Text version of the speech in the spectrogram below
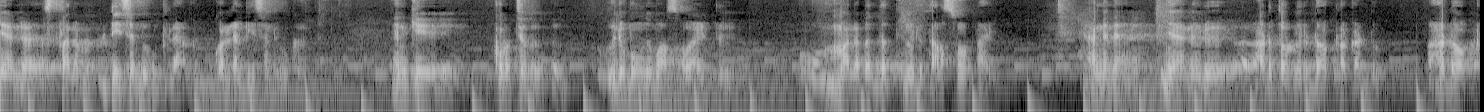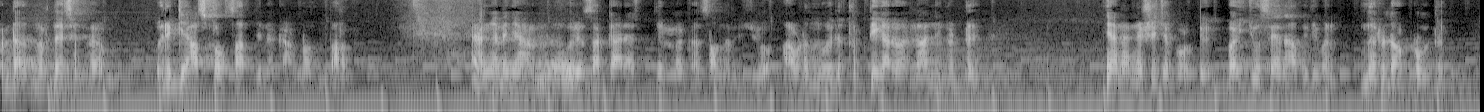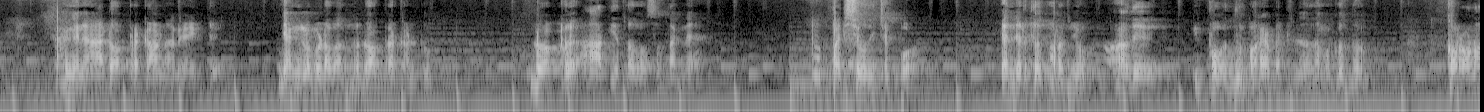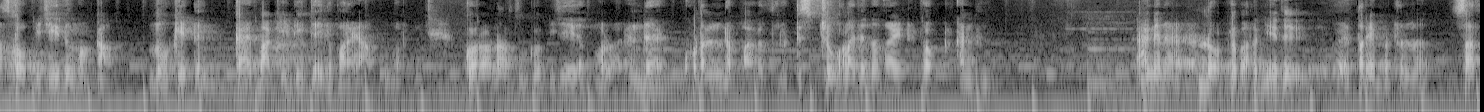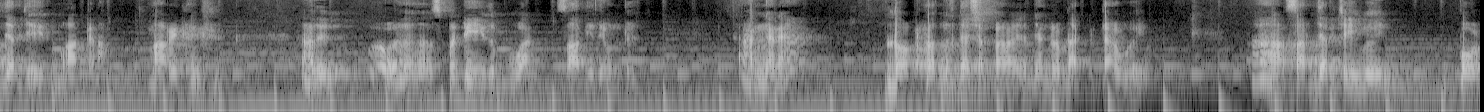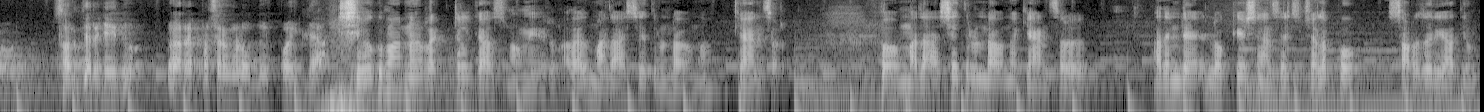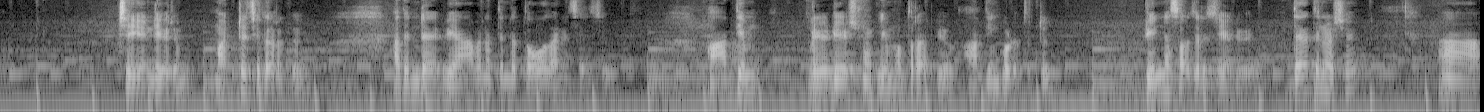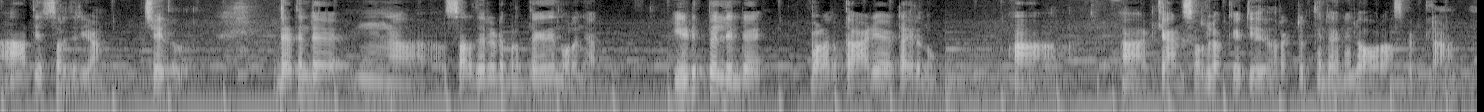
എന്റെ സ്ഥലം ഡീസന്റ് ബുക്കിലാണ് കൊല്ലം ഡീസന്റ് ബുക്ക്. എനിക്ക് കുറച്ച് ഒരു മൂന്ന് മാസമായിട്ട് മലബന്ധത്തിനൊരു തടസ്സമുണ്ടായി. അങ്ങനെ ഞാനൊരു അടുത്തുള്ളൊരു ഡോക്ടറെ കണ്ടു. ആ ഡോക്ടറിന്റെ നിർദ്ദേശപ്രകാരം ഒരു ഗ്യാസ്ട്രോ സർജനെ കാണണമെന്ന് പറഞ്ഞു. അങ്ങനെ ഞാൻ ഒരു സർക്കാർ ആശുപത്രികളിലൊക്കെ സന്ദർശിച്ചു. അവിടെ നിന്ന് ഒരു തൃപ്തികരമല്ലാഞ്ഞ് കണ്ട് ഞാൻ അന്വേഷിച്ചപ്പോൾ ബൈജു സേനാപതിവൻ എന്നൊരു ഡോക്ടറുണ്ട്. അങ്ങനെ ആ ഡോക്ടറെ കാണാനായിട്ട് ഞങ്ങളിവിടെ വന്ന് ഡോക്ടറെ കണ്ടു. ഡോക്ടർ ആദ്യത്തെ ദിവസം തന്നെ പരിശോധിച്ചപ്പോൾ എന്റെ അടുത്ത് പറഞ്ഞു അത് ഇപ്പോൾ ഒന്നും പറയാൻ പറ്റില്ല നമുക്കൊന്ന് കൊറോണോസ്കോപ്പി ചെയ്ത് നോക്കാം. നോക്കിയിട്ട് ബാക്കി ഡീറ്റെയിൽ പറയാം. എന്ന് പറഞ്ഞു കൊറോണോസ്കോപ്പി ചെയ്തപ്പോൾ എന്റെ കുടലിന്റെ ഭാഗത്തൊരു ടിസ്റ്റ് വളരുന്നതായിട്ട് ഡോക്ടർ കണ്ടു. അങ്ങനെ ഡോക്ടർ പറഞ്ഞു ഇത് എത്രയും പെട്ടെന്ന് സർജറി ചെയ്ത് മാറ്റണം മാറിയില്ലെങ്കിൽ അത് സ്പ്രെഡ് ചെയ്ത് പോവാൻ സാധ്യതയുണ്ട്. അങ്ങനെ ഡോക്ടറുടെ നിർദ്ദേശപ്രകാരം ഞങ്ങളിവിടെ അഡ്മിറ്റ് ആവുകയും സർജറി ചെയ്യുകയും ഇപ്പോൾ സർജറി ചെയ്തു വേറെ പ്രശ്നങ്ങളൊന്നും ഇപ്പോൾ ഇല്ല. ശിവകുമാറിന് റെക്ടൽ കാസ്നോമയായിരുന്നു അതായത് മലാശയത്തിലുണ്ടാകുന്ന ക്യാൻസർ. ഇപ്പോൾ മലാശയത്തിലുണ്ടാകുന്ന ക്യാൻസർ അതിന്റെ ലൊക്കേഷൻ അനുസരിച്ച് ചിലപ്പോൾ സർജറി ആദ്യം ചെയ്യേണ്ടി വരും. മറ്റു ചിലർക്ക് അതിന്റെ വ്യാപനത്തിന്റെ തോതനുസരിച്ച് ആദ്യം റേഡിയേഷനോ കീമോതെറാപ്പിയോ ആദ്യം കൊടുത്തിട്ട് പിന്നെ സർജറി ചെയ്യേണ്ടി വരും. അദ്ദേഹത്തിന് പക്ഷേ ആദ്യ സർജറിയാണ് ചെയ്തത്. അദ്ദേഹത്തിന്റെ സർജറിയുടെ പ്രത്യേകത എന്ന് പറഞ്ഞാൽ ഇടിപ്പെല്ലിന്റെ വളരെ താഴെയായിട്ടായിരുന്നു ആ ക്യാൻസർ ലൊക്കേറ്റ് ചെയ്തിരുന്നത്. റക്തത്തിന്റെ തന്നെ ലോവർ ആസ്പെക്റ്റിലാണ്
